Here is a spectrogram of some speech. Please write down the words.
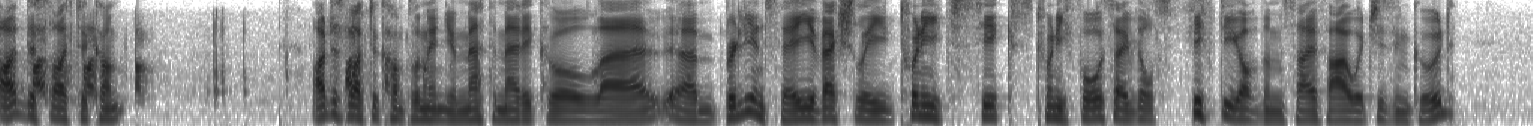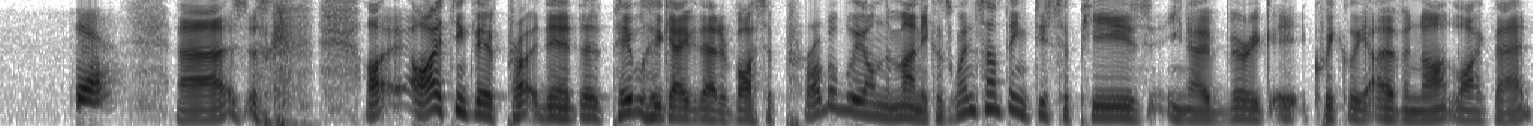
I'd just like to com- I'd just like to compliment your mathematical uh, um, brilliance there. You've actually 26, 24, so you've lost 50 of them so far, which isn't good. Yeah. Uh, so, I, I think they've pro- the, people who gave that advice are probably on the money because when something disappears, you know, very quickly overnight like that,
